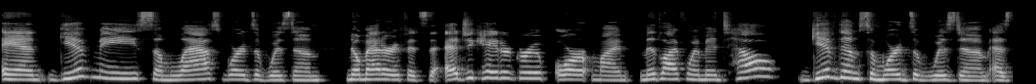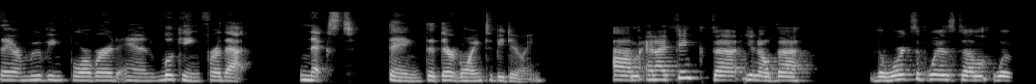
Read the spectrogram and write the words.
And give me some last words of wisdom, no matter if it's the educator group or my midlife women. Tell give them some words of wisdom as they are moving forward and looking for that next thing that they're going to be doing. Um, and I think that, you know, the, the words of wisdom would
